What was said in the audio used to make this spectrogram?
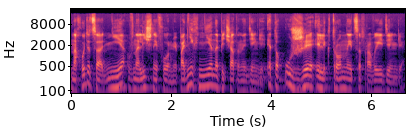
находятся не в наличной форме, под них не напечатаны деньги. Это уже электронные цифровые деньги.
